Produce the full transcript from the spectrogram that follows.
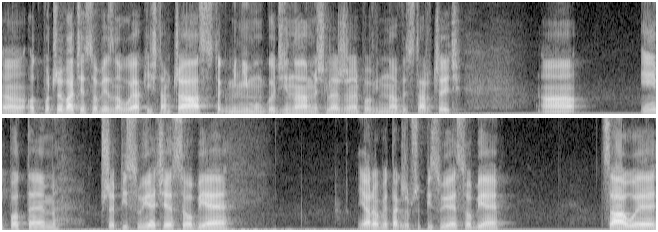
E, Odpoczywacie sobie znowu jakiś tam czas, tak minimum godzina, myślę, że powinna wystarczyć. A, I potem przepisujecie sobie. Ja robię tak, że przepisuję sobie cały.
